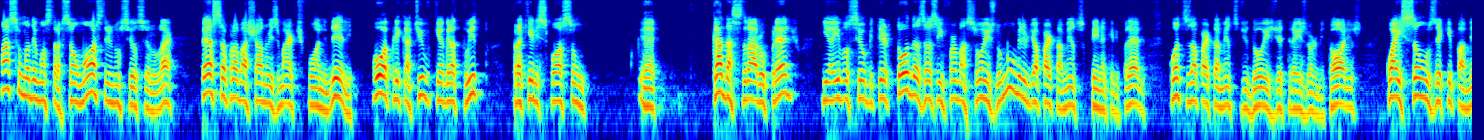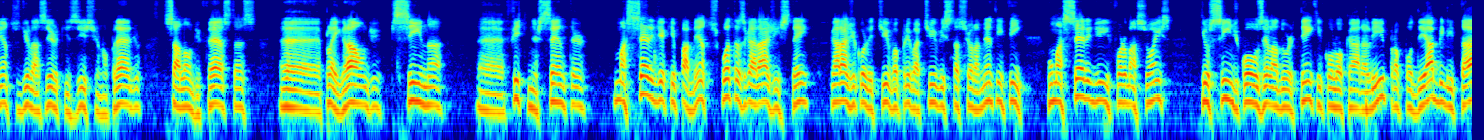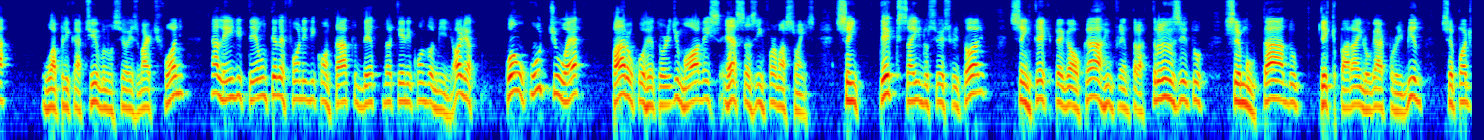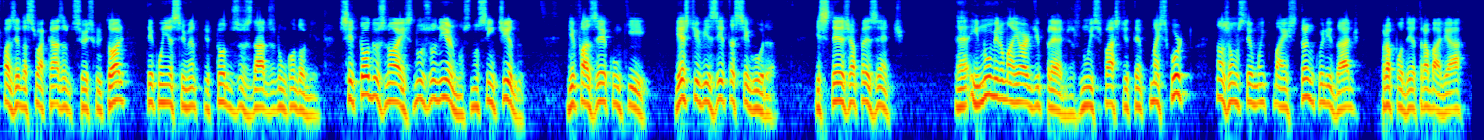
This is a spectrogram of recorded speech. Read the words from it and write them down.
faça uma demonstração, mostre no seu celular, peça para baixar no smartphone dele o aplicativo que é gratuito para que eles possam é, cadastrar o prédio e aí você obter todas as informações do número de apartamentos que tem naquele prédio, quantos apartamentos de dois, de três dormitórios, quais são os equipamentos de lazer que existem no prédio, salão de festas, é, playground, piscina, é, fitness center, uma série de equipamentos, quantas garagens tem, garagem coletiva, privativa, estacionamento, enfim, uma série de informações que o síndico ou o zelador tem que colocar ali para poder habilitar o aplicativo no seu smartphone além de ter um telefone de contato dentro daquele condomínio. Olha quão útil é para o corretor de imóveis essas informações, sem ter que sair do seu escritório, sem ter que pegar o carro, enfrentar trânsito, ser multado, ter que parar em lugar proibido. Você pode fazer da sua casa, do seu escritório, ter conhecimento de todos os dados de um condomínio. Se todos nós nos unirmos no sentido de fazer com que este visita segura esteja presente é, em número maior de prédios num espaço de tempo mais curto, nós vamos ter muito mais tranquilidade para poder trabalhar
